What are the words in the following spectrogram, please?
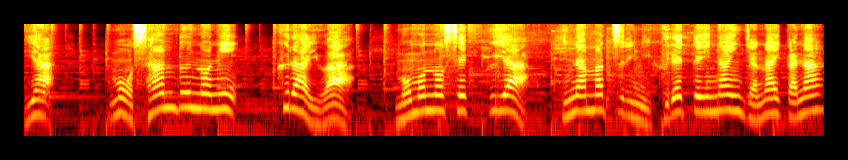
いやもう3分の2くらいは桃の節句やひな祭りに触れていないんじゃないかなっ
